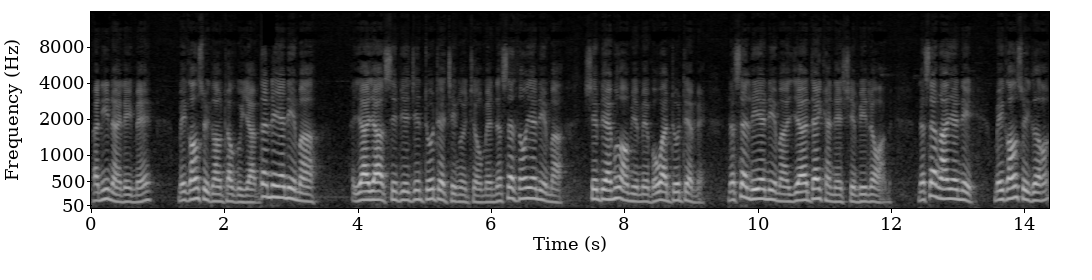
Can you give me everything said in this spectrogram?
ဖန်တီးနိုင်လိမ့်မယ်မိကောင်းဆွေကောင်းထောက်ကူရတနေ့ရက်နေ့မှာ အရာရာအစဉ်ပြေခြင်းတိုးတက်ခြင်းကိုကြုံမယ်23ရက်နေ့မှာရှင်ပြိုင်မှုအောင်မြင်မယ်ဘဝတိုးတက်မယ်24ရက်နေ့မှာရာတိုက်ခံတဲ့ရှင်ပြီးလောက်ရမယ်25ရက်နေ့မိကောင်းဆွေကောင်း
